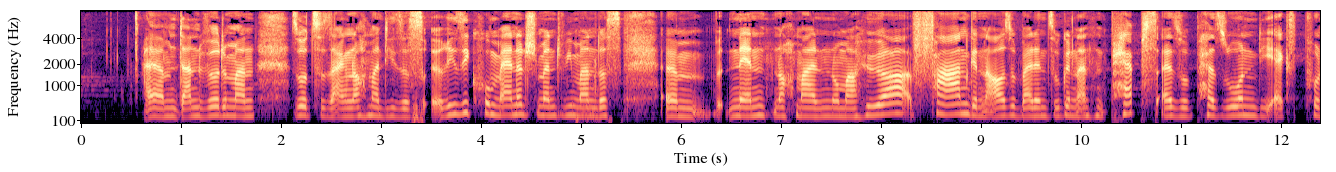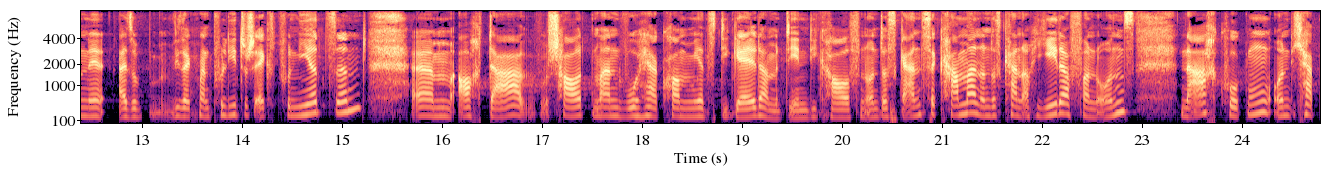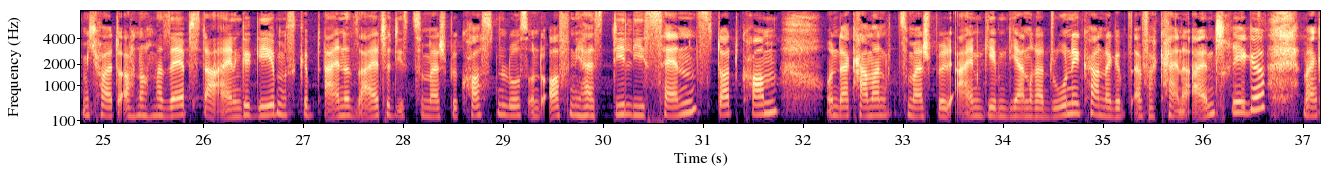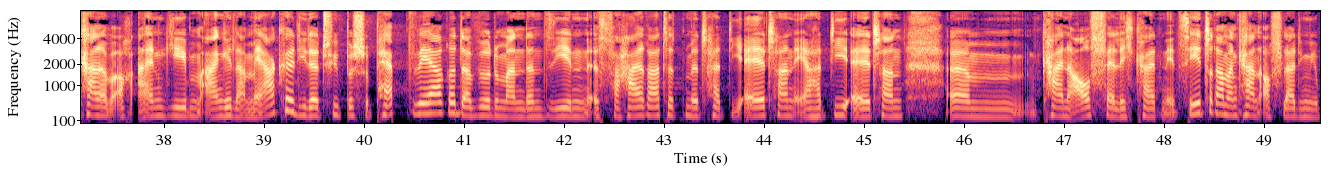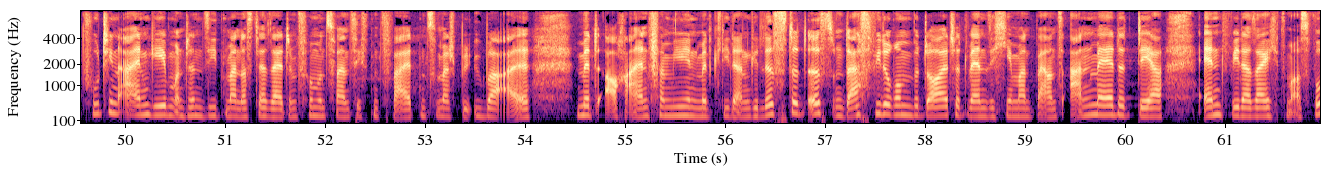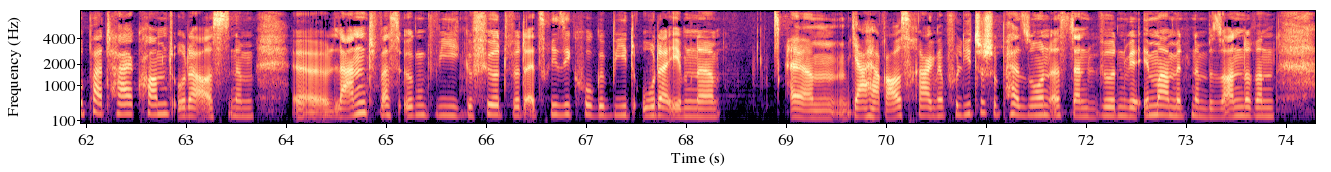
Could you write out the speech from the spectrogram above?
ähm, dann würde man sozusagen nochmal dieses Risikomanagement, wie man das ähm, nennt, nochmal eine Nummer höher fahren. Genauso bei den sogenannten PEPs, also Personen, die exponiert, also wie sagt man, politisch exponiert sind. Ähm, auch da schaut man, woher kommen jetzt die Gelder, mit denen die kaufen. Und das Ganze kann man, und das kann auch jeder von uns, nachgucken. Und ich habe mich heute auch nochmal selbst da eingegeben. Es gibt eine Seite, die ist zum Beispiel kostenlos und offen, die heißt Dilly sense.com und da kann man zum Beispiel eingeben Dian Radonika und da gibt es einfach keine Einträge. Man kann aber auch eingeben Angela Merkel, die der typische PEP wäre. Da würde man dann sehen, ist verheiratet mit, hat die Eltern, er hat die Eltern, ähm, keine Auffälligkeiten etc. Man kann auch Wladimir Putin eingeben und dann sieht man, dass der seit dem 25.02. zum Beispiel überall mit auch allen Familienmitgliedern gelistet ist. Und das wiederum bedeutet, wenn sich jemand bei uns anmeldet, der entweder, sage ich jetzt mal, aus Wuppertal kommt oder aus einem äh, Land, was irgendwie geführt wird als Risikogebiet oder eben eine ähm, ja herausragende politische Person ist, dann würden wir immer mit einem besonderen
